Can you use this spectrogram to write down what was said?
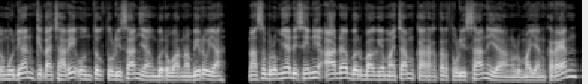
Kemudian kita cari untuk tulisan yang berwarna biru ya. Nah, sebelumnya di sini ada berbagai macam karakter tulisan yang lumayan keren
